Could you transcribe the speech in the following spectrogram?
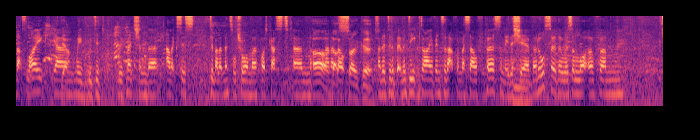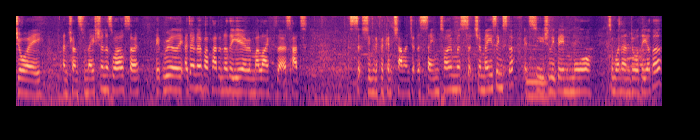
that's like. Yeah. Um, we, we did. We've mentioned the Alex's developmental trauma podcast. Um, Oh, and I that's felt- so good. and I did a bit of a deep dive into that for myself personally this year, but also there was a lot of um, joy and transformation as well. So it really, I don't know if I've had another year in my life that has had such significant challenge at the same time as such amazing stuff. It's usually been more to one end or the other,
